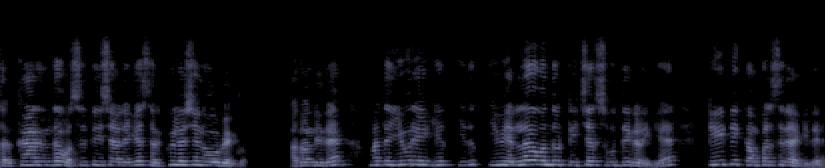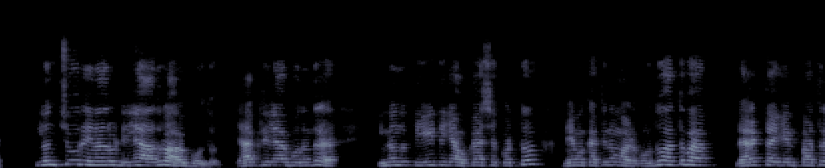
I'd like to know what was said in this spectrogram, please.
ಸರ್ಕಾರದಿಂದ ವಸತಿ ಶಾಲೆಗೆ ಸರ್ಕ್ಯುಲೇಷನ್ ಹೋಗ್ಬೇಕು. ಅದೊಂದಿದೆ. ಮತ್ತೆ ಇವ್ರಿಗೆ, ಇದು, ಇವೆಲ್ಲ ಒಂದು ಟೀಚರ್ಸ್ ಹುದ್ದೆಗಳಿಗೆ ಟಿ ಟಿ ಕಂಪಲ್ಸರಿ ಆಗಿದೆ. ಇಲ್ಲೊಂಚೂರು ಏನಾದ್ರು ಡಿಲೇ ಆದ್ರೂ ಆಗ್ಬೋದು. ಯಾಕೆ ಡಿಲೇ ಆಗ್ಬೋದು ಅಂದ್ರೆ ಇನ್ನೊಂದು ಟಿಇಟಿಗೆ ಅವಕಾಶ ಕೊಟ್ಟು ನೇಮಕಾತಿನೂ ಮಾಡಬಹುದು ಅಥವಾ ಡೈರೆಕ್ಟ್ ಆಗಿ ಏನ್ ಪಾತ್ರ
